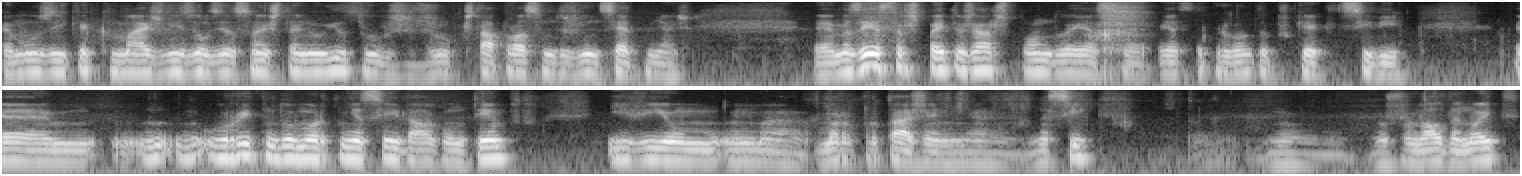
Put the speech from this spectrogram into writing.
a música que mais visualizações tem no YouTube, julgo que está próximo dos 27 milhões. Uh, mas a esse respeito eu já respondo a essa, a essa pergunta, porque é que decidi. Um, o Ritmo do Amor tinha saído há algum tempo e vi um, uma, uma reportagem na, na SIC, no, no Jornal da Noite,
